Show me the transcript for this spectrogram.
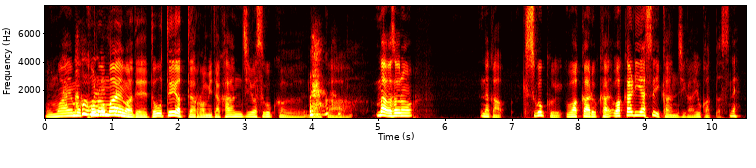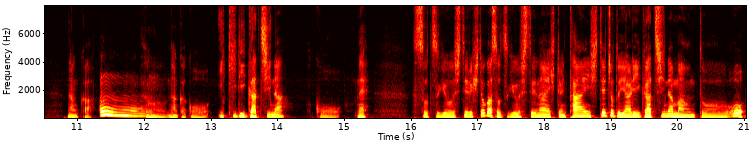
お前もこの前まで童貞やったろみたいな感じはすごくなんかまあそのなんかすごく分かるか分かりやすい感じが良かったですね。なんかうんうん。なんかこう生きりがちなこうね卒業してる人が卒業してない人に対してちょっとやりがちなマウントを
